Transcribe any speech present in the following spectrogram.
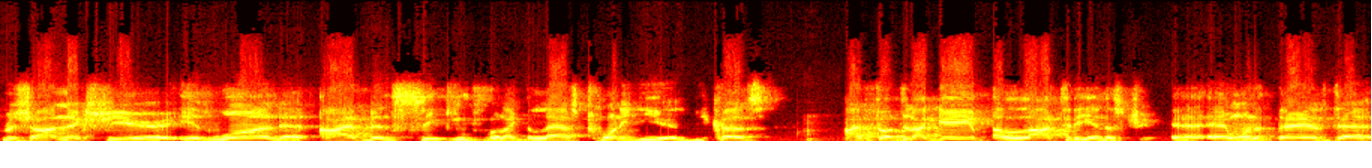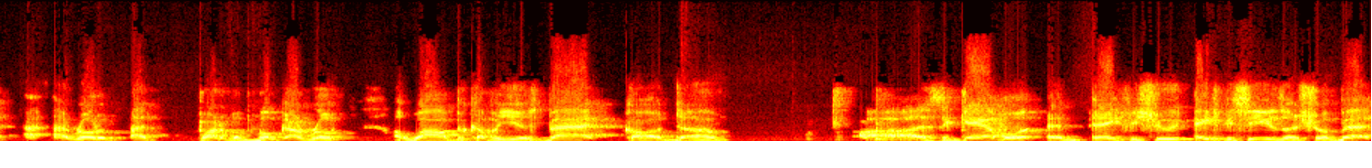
Rushion, next year is one that I've been seeking for like the last 20 years because I felt that I gave a lot to the industry. And, one of the things that I, wrote, a, part of a book I wrote a while, a couple years back called um, uh, It's a Gamble and HBCU, HBCUs are sure bet.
